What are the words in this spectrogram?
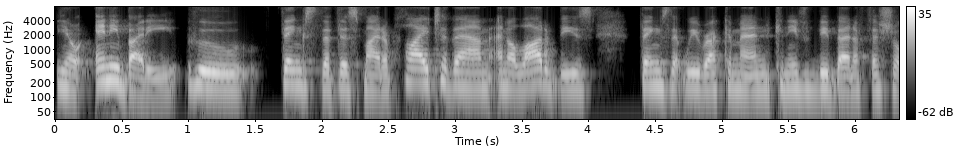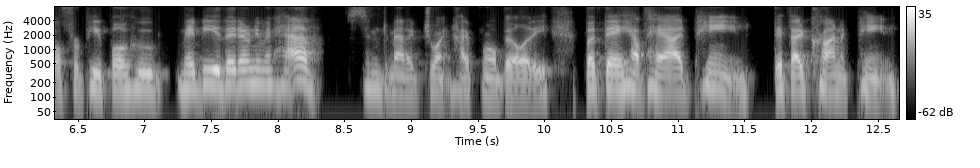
you know, anybody who thinks that this might apply to them. And a lot of these things that we recommend can even be beneficial for people who maybe they don't even have symptomatic joint hypermobility, but they have had pain. They've had chronic pain.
